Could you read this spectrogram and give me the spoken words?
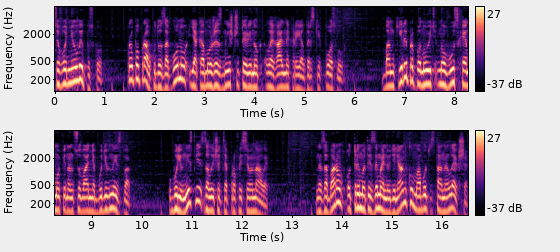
Сьогодні у випуску про поправку до закону, яка може знищити ринок легальних ріелторських послуг. Банкіри пропонують нову схему фінансування будівництва. У будівництві залишаться професіонали. Незабаром отримати земельну ділянку, мабуть, стане легше.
